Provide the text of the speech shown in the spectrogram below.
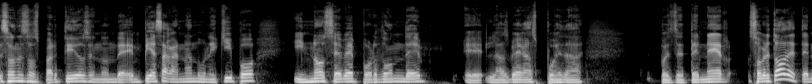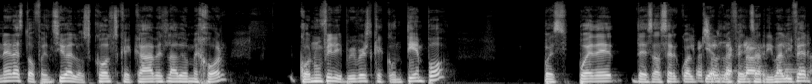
son esos partidos en donde empieza ganando un equipo y no se ve por dónde eh, Las Vegas pueda pues detener, sobre todo detener a esta ofensiva de los Colts que cada vez la veo mejor, con un Philip Rivers que con tiempo pues puede deshacer cualquier defensa rival y fer.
